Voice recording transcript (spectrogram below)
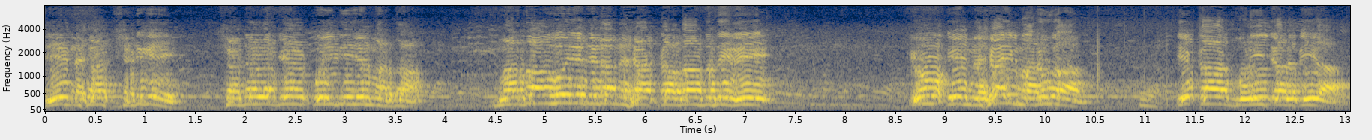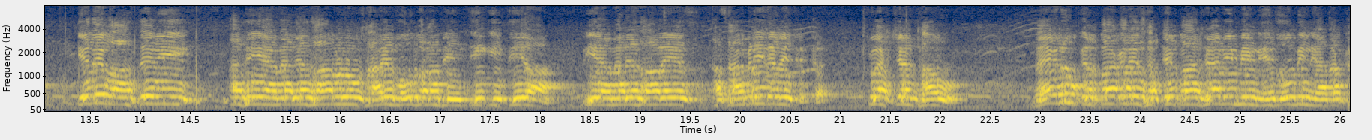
ਜੇ ਨਸ਼ਾ ਛੱਡੀਏ ਛੱਡਣ ਲੱਗਿਆ ਕੋਈ ਨਹੀਂ ਜੇ ਮਰਦਾ। ਮਰਦਾ ਉਹ ਜਿਹੜਾ ਨਸ਼ਾ ਕਰਦਾ ਵਧੇਰੇ। ਕਿਉਂ? ਇਹ ਨਸ਼ਾ ਹੀ ਮਾਰੂਗਾ ਇੱਕ ਆ ਗੋਲੀ ਚੱਲ ਪਈ ਆ। ਇਹਦੇ ਵਾਸਤੇ ਵੀ ਅਸੀਂ ਐਮਐਲਏ ਸਾਹਿਬ ਨੂੰ ਸਾਰੇ ਮੋਹਤਬਰਾਂ ਬੇਨਤੀ ਕੀਤੀ ਆ ਵੀ ਐਮਐਲਏ ਸਾਹਿਬ ਅਸੈਂਬਲੀ ਦੇ ਵਿੱਚ ਕੁਐਸਚਨ ਠਾਓ ਵੈਗਰੂ ਕਿਰਪਾ ਕਰੇ ਸੱਚੇ ਪਾਤਸ਼ਾਹ ਵੀ ਮਹੀਨੇ, ਦੋ ਮਹੀਨਿਆਂ ਤੱਕ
